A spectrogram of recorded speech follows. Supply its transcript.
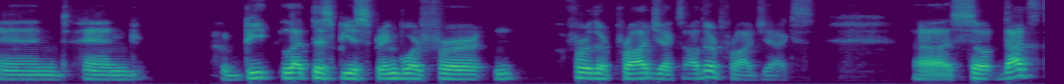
and and be let this be a springboard for further projects, other projects. Uh, so that's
